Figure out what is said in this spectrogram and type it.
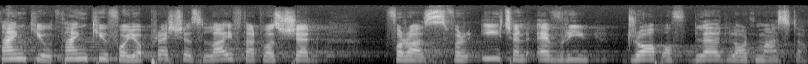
thank you. Thank you for your precious life that was shed for us, for each and every drop of blood, Lord Master.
